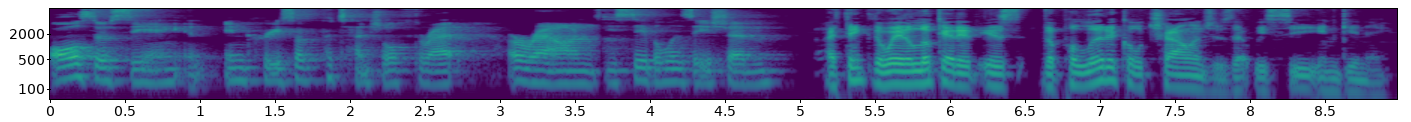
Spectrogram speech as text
also seeing an increase of potential threat around destabilization. I think the way to look at it is the political challenges that we see in Guinea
